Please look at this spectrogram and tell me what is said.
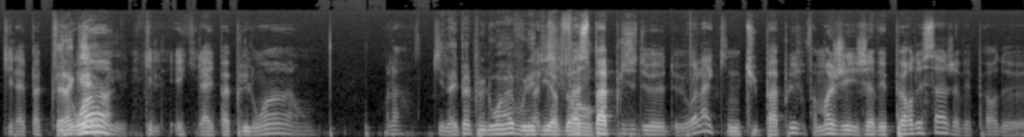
qu'il aille pas plus loin, guerre, et qu'il- et qu'il aille pas plus loin. Voilà. Qu'il n'aille pas plus loin, vous voulez Bah, dire qu'il fasse dans- pas plus de, de- voilà, qu'il ne tue pas plus. Enfin, moi, j'avais peur de ça. J'avais peur de.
